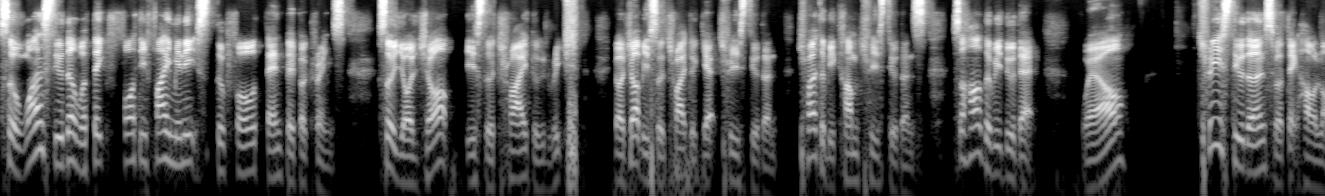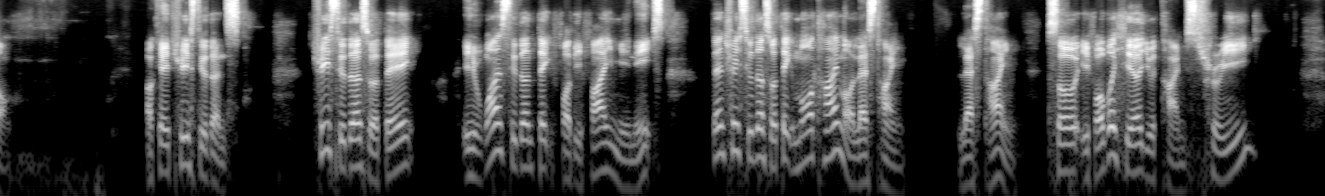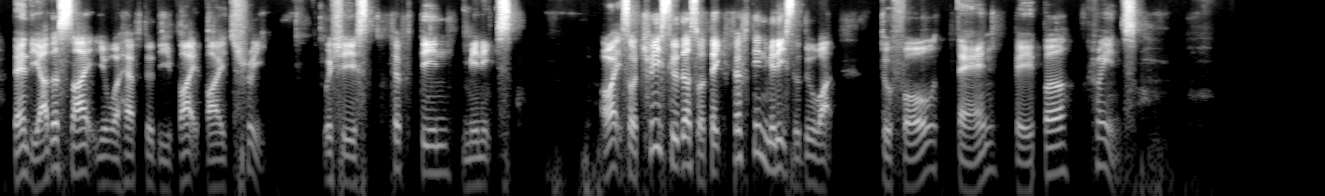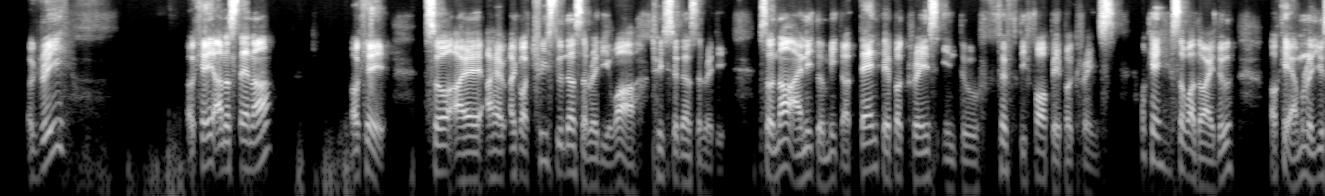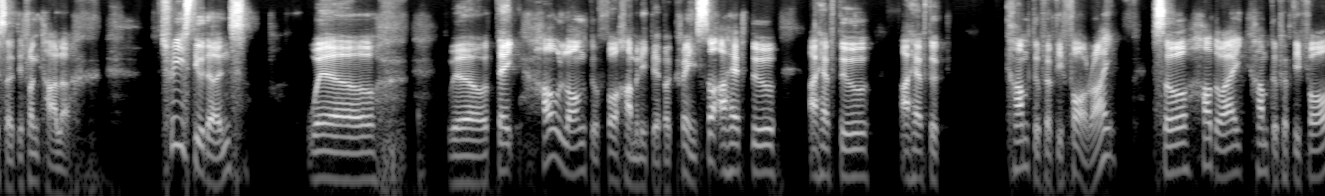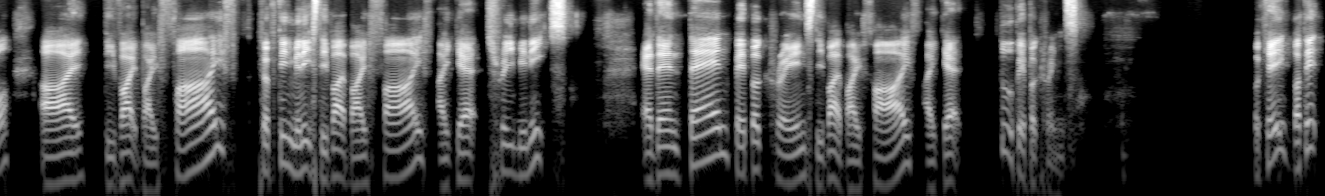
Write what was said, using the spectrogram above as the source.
So one student will take 45 minutes to fold 10 paper cranes. So your job is to try to reach your job is to try to get three students, try to become three students. So how do we do that? Well, three students will take how long? Okay, three students. Three students will take, if one student take 45 minutes, then three students will take more time or less time? Less time. So if over here you times three, then the other side you will have to divide by three, which is 15 minutes. All right, so three students will take 15 minutes to do what? to fold 10 paper cranes. Agree? Okay, understand? Huh? Okay, so I, I, I got three students already. Wow, three students already. So now I need to make a 10 paper cranes into 54 paper cranes. Okay, so what do I do? Okay, I'm gonna use a different color. Three students will, will take how long to fold how many paper cranes? So I have to, I have to, I have to come to 54, right? So how do I come to 54? I divide by five. 15 minutes divided by five, I get three minutes. And then 10 paper cranes divided by five, I get two paper cranes. Okay, got it?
